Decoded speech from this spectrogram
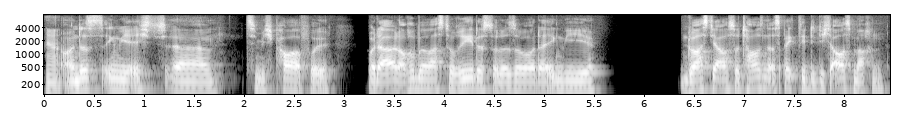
Ja. Und das ist irgendwie echt äh, ziemlich powerful. Oder halt auch über was du redest oder so. Oder irgendwie, du hast ja auch so tausend Aspekte, die dich ausmachen.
